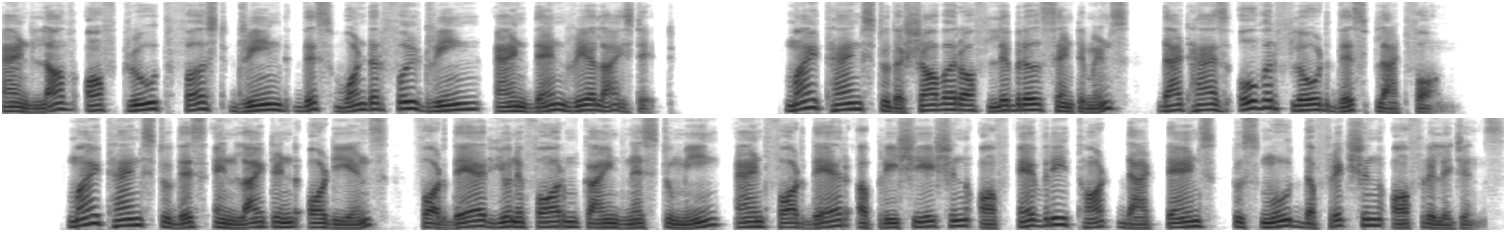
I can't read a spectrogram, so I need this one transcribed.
and love of truth first dreamed this wonderful dream and then realized it. My thanks to the shower of liberal sentiments that has overflowed this platform. My thanks to this enlightened audience for their uniform kindness to me and for their appreciation of every thought that tends to smooth the friction of religions.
